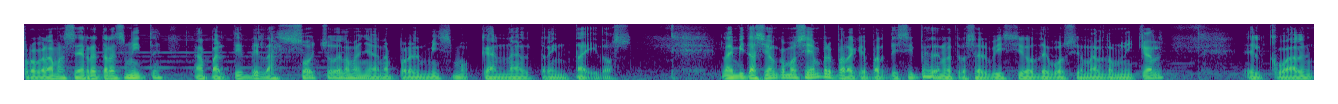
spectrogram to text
programa se retransmite a partir de las 8 de la mañana por el mismo canal 32. La invitación, como siempre, para que participes de nuestro servicio devocional dominical, el cual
